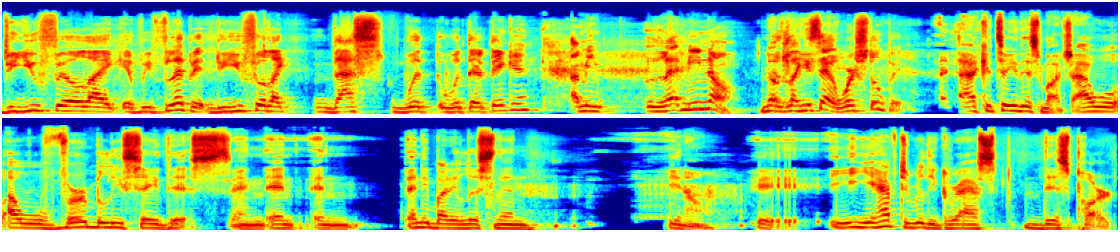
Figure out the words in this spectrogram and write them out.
do you feel like if we flip it, do you feel like that's what what they're thinking? I mean, let me know. No, like you said, we're stupid. I can tell you this much. I will I will verbally say this, and and and anybody listening, you know, eh, you have to really grasp this part.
